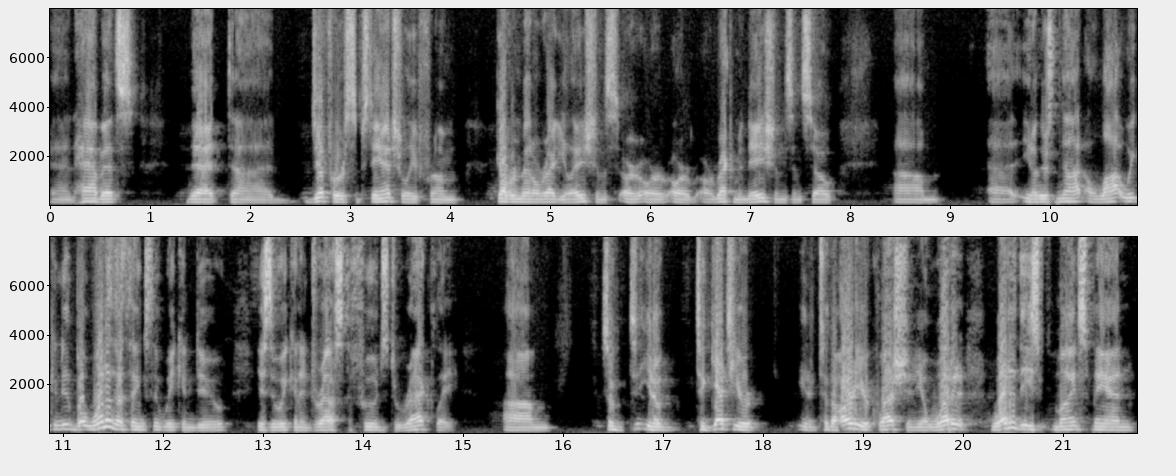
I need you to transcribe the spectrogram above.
and habits that uh, differ substantially from governmental regulations or, or, or, or recommendations. And so, um, uh, you know, there's not a lot we can do. But one of the things that we can do is that we can address the foods directly. Um, so, to, you know, to get to your, you know, to the heart of your question, you know, what are, what are these MindSpan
